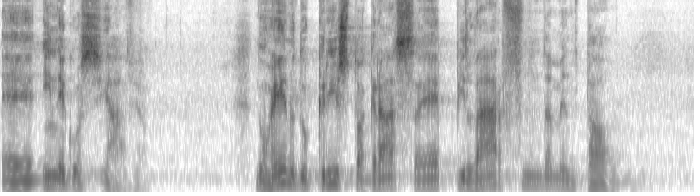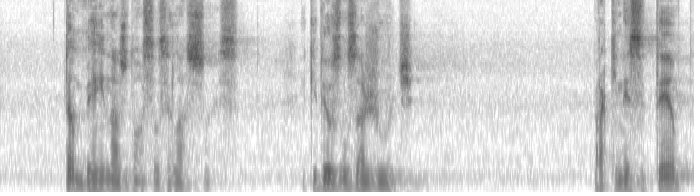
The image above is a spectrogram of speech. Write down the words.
é inegociável. No reino do Cristo, a graça é pilar fundamental também nas nossas relações. E que Deus nos ajude para que nesse tempo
